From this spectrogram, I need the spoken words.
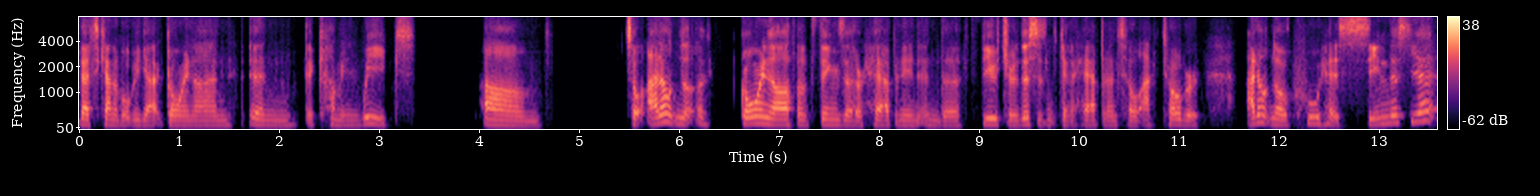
that's kind of what we got going on in the coming weeks. Um, so I don't know going off of things that are happening in the future, this isn't gonna happen until October. I don't know who has seen this yet.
